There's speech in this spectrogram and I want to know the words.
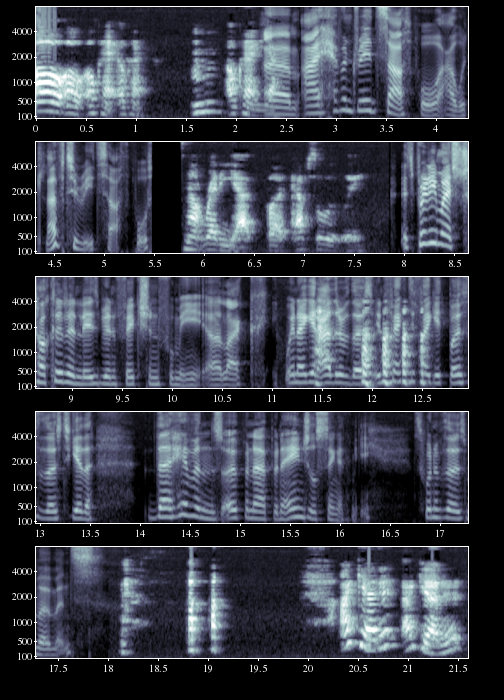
Oh, oh, okay, okay. Mm-hmm. Okay, yeah. Um, I haven't read Southpaw. I would love to read Southpaw. It's not ready yet, but absolutely. It's pretty much chocolate and lesbian fiction for me. Uh, like when I get either of those. In fact, if I get both of those together, the heavens open up and angels sing at me. It's one of those moments. I get it. I get it.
